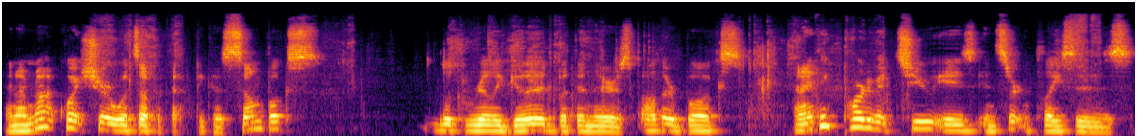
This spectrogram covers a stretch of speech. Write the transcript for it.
And I'm not quite sure what's up with that because some books look really good, but then there's other books. And I think part of it too is in certain places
